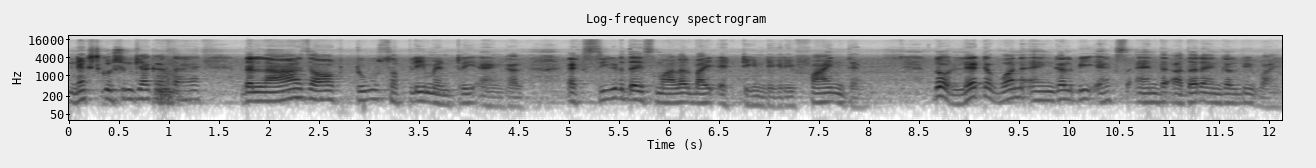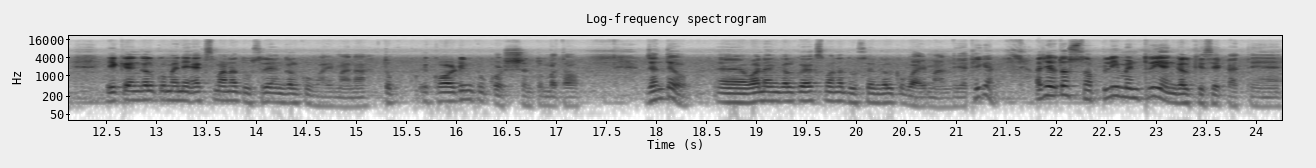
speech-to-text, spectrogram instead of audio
नेक्स्ट क्वेश्चन क्या करता है? The large of two supplementary angle exceed the smaller by eighteen degree find them दो let one angle be X and other angle be Y एक एंगल को मैंने एक्स माना, दूसरे एंगल को वाई माना। तो अकॉर्डिंग टू क्वेश्चन तुम बताओ। जानते हो? वन एंगल को एक्स माना, दूसरे एंगल को वाई मान लिया, ठीक है? अच्छा ये तो सप्लीमेंट्री एंगल किसे कहते हैं?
